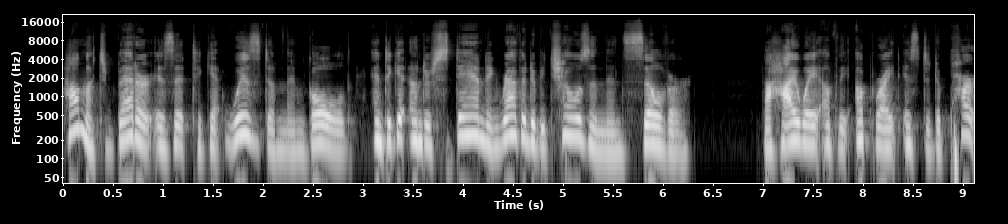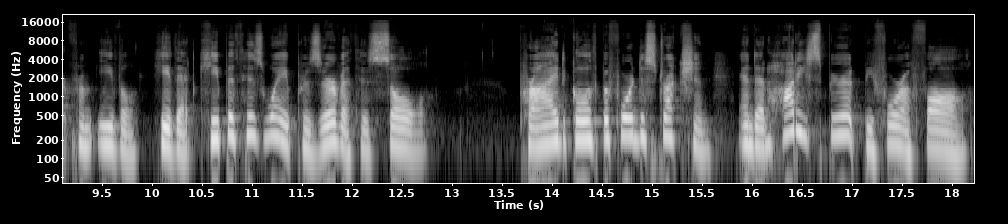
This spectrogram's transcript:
How much better is it to get wisdom than gold, and to get understanding rather to be chosen than silver? The highway of the upright is to depart from evil. He that keepeth his way preserveth his soul. Pride goeth before destruction, and an haughty spirit before a fall.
